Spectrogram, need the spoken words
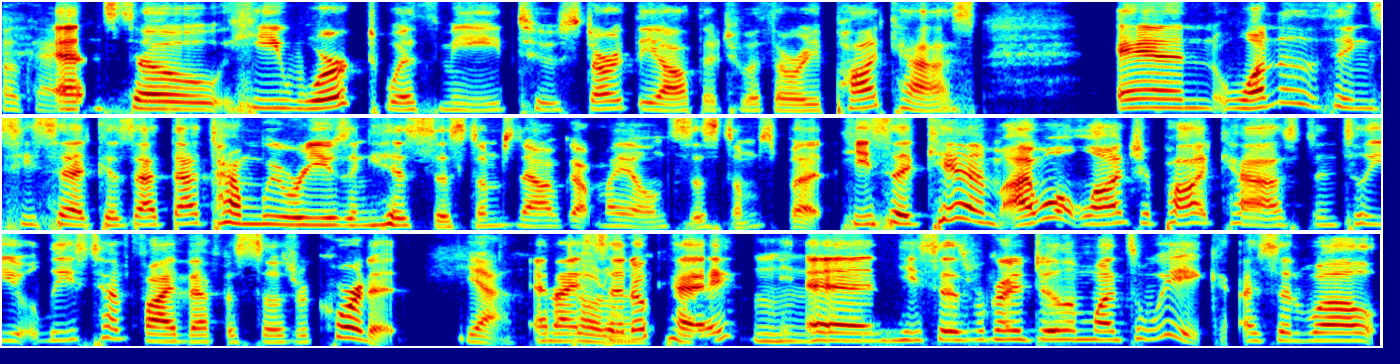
okay. And so he worked with me to start the Author to Authority podcast. And one of the things he said, because at that time we were using his systems, now I've got my own systems, but he said, Kim, I won't launch a podcast until you at least have five episodes recorded. Yeah. And I said, Totally. okay. Mhm. And he says, we're going to do them once a week. I said, well,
